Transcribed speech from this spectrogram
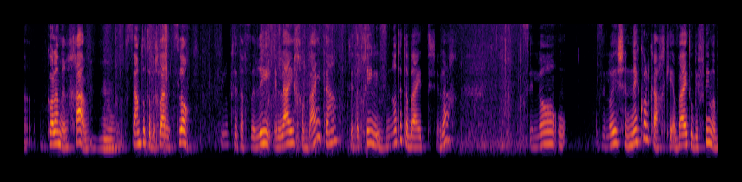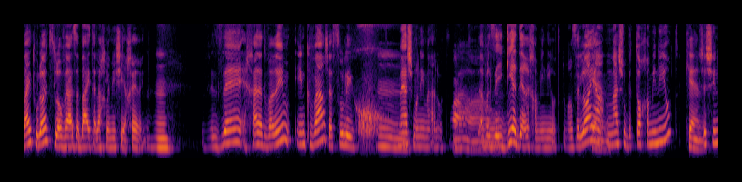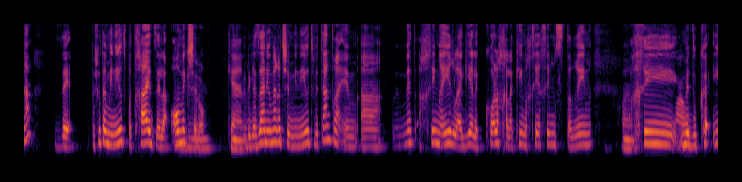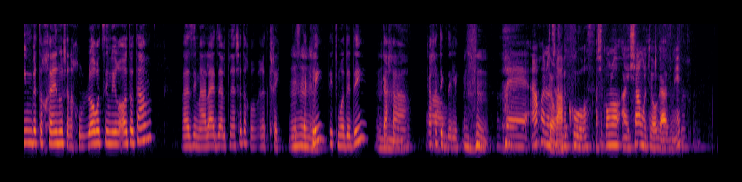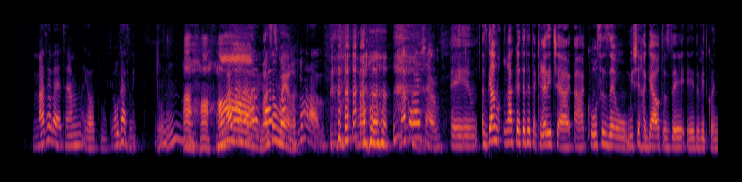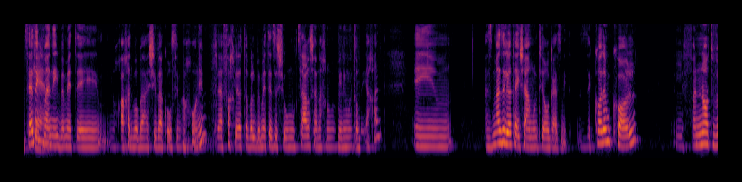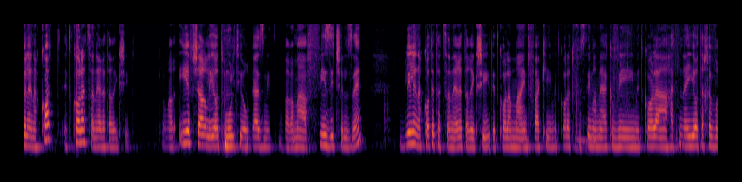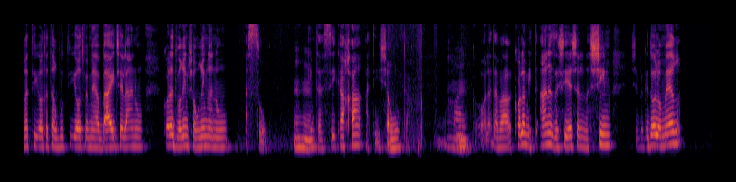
בכל המרחב, הוא שמת אותו בכלל אצלו. כאילו, כשתחזרי אלייך הביתה, כשתתחילי לבנות את הבית שלך, זה לא, הוא, זה לא ישנה כל כך, כי הבית הוא בפנים, הבית הוא לא אצלו, ואז הבית הלך למישהי אחרת. וזה אחד הדברים, אם כבר, שעשו לי 180 מעלות. וואו. אבל זה הגיע דרך המיניות. כלומר, זה לא היה כן. משהו בתוך המיניות כן. ששינה, זה פשוט המיניות פתחה את זה לעומק שלו. כן. ובגלל זה אני אומרת שמיניות וטנטרה הם ה- באמת הכי מהיר להגיע לכל החלקים הכי הכי מוסתרים, נכון. הכי וואו. מדוכאים בתוכנו, שאנחנו לא רוצים לראות אותם, ואז היא מעלה את זה על פני השטח ואומרת, קחי, תסתכלי, תתמודדי, וככה ככה. תגדלי. ואנחנו היינו. אצלך בקורס שקוראים לו האישה המולטי-אורגזמית. מה זה בעצם להיות מולטי-אורגזמית? מה זה- אומר? מה קורה שם? אה, אז גם רק לתת את הקרדיט שהקורס הזה הוא, מי שהגה אותו זה אה, דוד כהן צדק, כן. ואני באמת אה, נוכחת בו בשבעה קורסים האחרונים. זה הפך להיות אבל באמת איזשהו מוצר שאנחנו מובילים אותו ביחד. אה, אז מה זה להיות האישה המולטי-אורגזמית? זה קודם כל לפנות ולנקות את כל הצנרת הרגשית. כלומר, אי אפשר להיות מולטי-אורגזמית ברמה הפיזית של זה, בלי לנקות את הצנרת הרגשית, את כל ה mind fuck ים, את כל הדפוסים המעכבים, את כל ההתניות החברתיות, התרבותיות ומהבית שלנו, כל הדברים שאומרים לנו, אסור. אם תעשי ככה, את תהיי שרמוטה. נכון. כל הדבר, כל המטען הזה שיש על נשים, שבגדול אומר,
